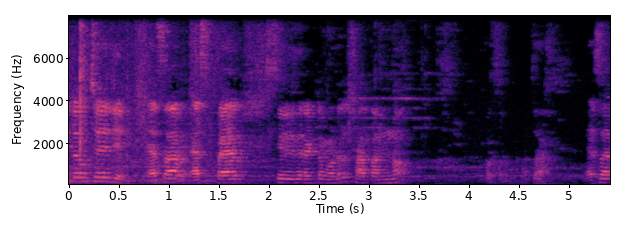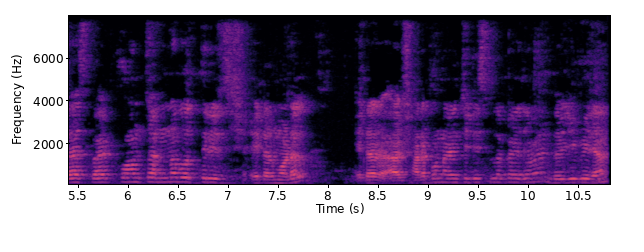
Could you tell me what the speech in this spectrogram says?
এটা হচ্ছে এই যে এসআর অ্যাসপায়ার সিরিজের একটা মডেল সাতান্ন। আচ্ছা এসআর অ্যাসপায়ার পঞ্চান্ন, বত্রিশ এটার মডেল এটার, আর সাড়ে পনেরো ইঞ্চি ডিসপ্লে পেয়ে যাবেন, দুই জিবি র্যাম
